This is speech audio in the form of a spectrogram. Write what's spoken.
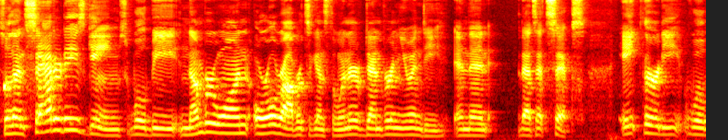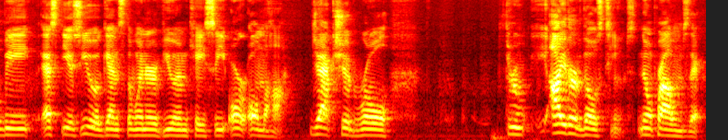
So then Saturday's games will be number one Oral Roberts against the winner of Denver and UND, and then that's at six. 8:30 will be SDSU against the winner of UMKC or Omaha. Jack should roll through either of those teams. No problems there.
